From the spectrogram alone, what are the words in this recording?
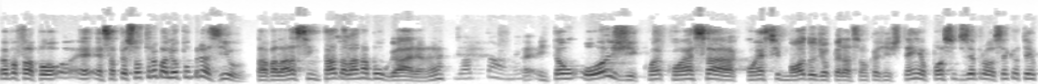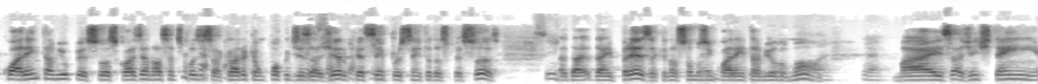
Eu vou falar, pô, é, essa pessoa trabalhou para o Brasil, estava lá sentada lá na Bulgária, né? Exatamente. É, então, hoje, com, com, essa, com esse modo de operação que a gente tem, eu posso dizer para você que eu tenho 40 mil pessoas quase à nossa disposição. É claro que é um pouco de exagero, porque é 100% das pessoas é, da, da, empresa, que nós somos em 40 mil no mundo, é. mas a gente tem.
